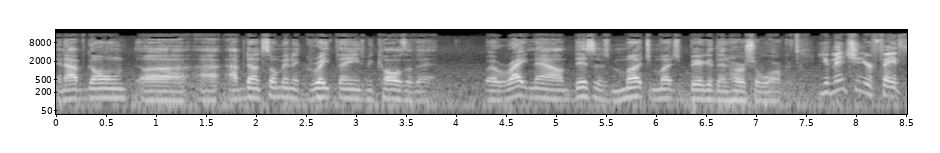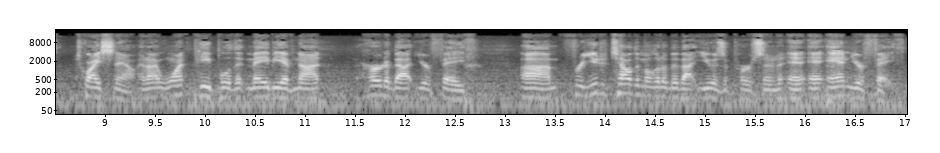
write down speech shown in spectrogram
and I've gone. Uh, I, I've done so many great things because of that. Well, right now, this is much, much bigger than Herschel Walker. You mentioned your faith twice now, and I want people that maybe have not heard about your faith um, for you to tell them a little bit about you as a person and, and your faith.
